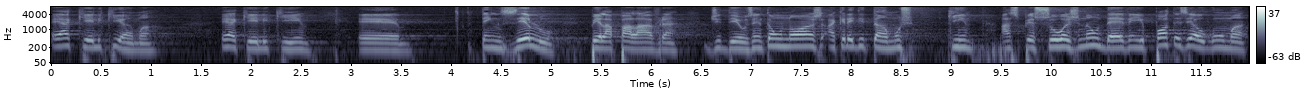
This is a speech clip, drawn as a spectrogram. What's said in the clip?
É aquele que ama, é aquele que é, tem zelo pela palavra de Deus. Então nós acreditamos que as pessoas não devem, em hipótese alguma,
